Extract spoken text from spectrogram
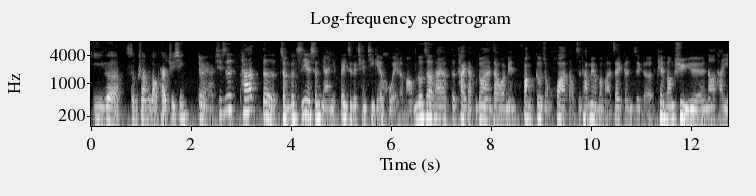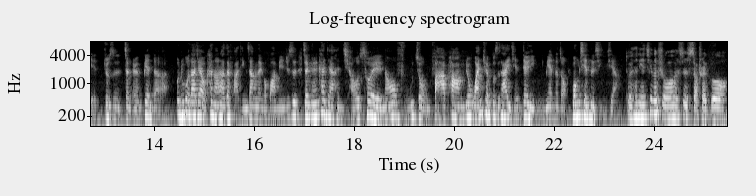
一个怎么说呢？老牌巨星。对啊，其实他的整个职业生涯也被这个前妻给毁了嘛。我们都知道他的太太不断的在外面放各种话，导致他没有办法再跟这个片方续约，然后他也就是整个人变得，如果大家有看到他在法庭上的那个画面，就是。整个人看起来很憔悴，然后浮肿发胖，就完全不是他以前电影里面那种光鲜的形象。对他年轻的时候是小帅哥，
